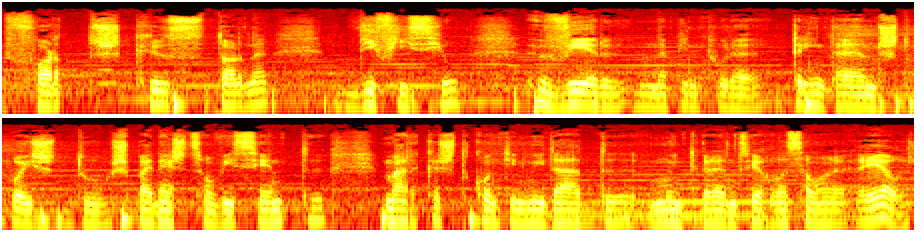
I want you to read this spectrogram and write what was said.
fortes que se torna difícil ver na pintura 30 anos depois dos painéis de São Vicente marcas de continuidade muito grandes em relação a elas.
